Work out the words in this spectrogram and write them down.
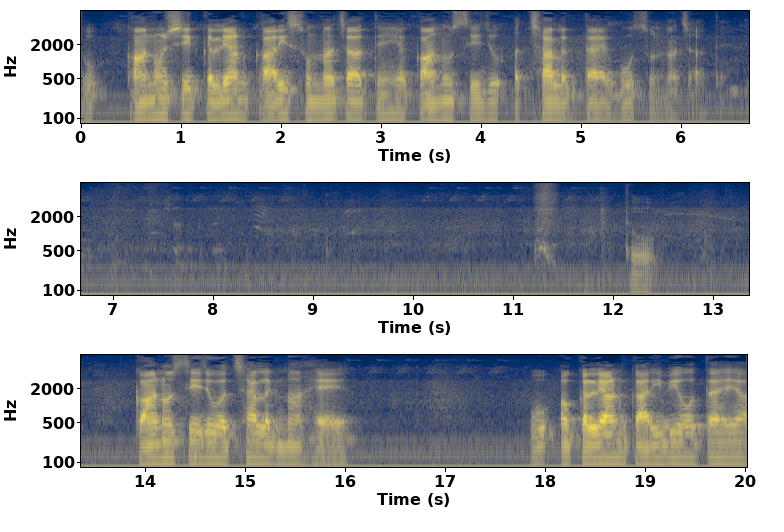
तो कानों से कल्याणकारी सुनना चाहते हैं या कानों से जो अच्छा लगता है वो सुनना चाहते हैं? तो कानों से जो अच्छा लगना है, वो अकल्याणकारी भी होता है या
